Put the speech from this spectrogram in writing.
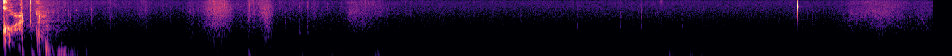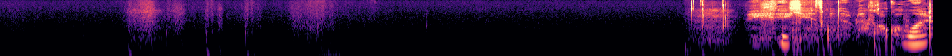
Gott. Wichtig, jetzt kommt der Blasrock Kobold.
